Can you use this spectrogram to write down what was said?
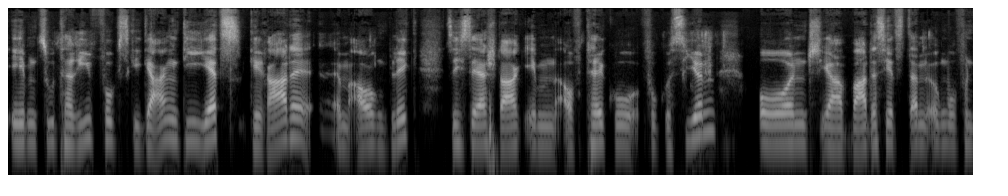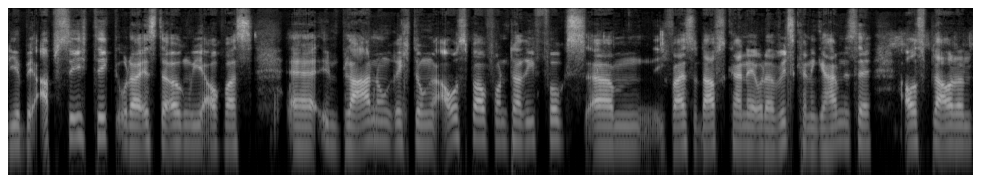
eben zu Tariffuchs Startups gegangen, die jetzt gerade im Augenblick sich sehr stark eben auf Telco fokussieren. Und ja, war das jetzt dann irgendwo von dir beabsichtigt oder ist da irgendwie auch was äh, in Planung Richtung Ausbau von Tariffuchs? Ähm, ich weiß, du darfst keine oder willst keine Geheimnisse ausplaudern,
